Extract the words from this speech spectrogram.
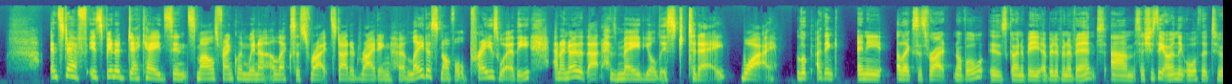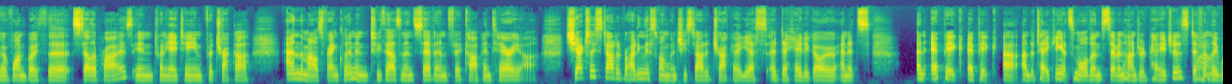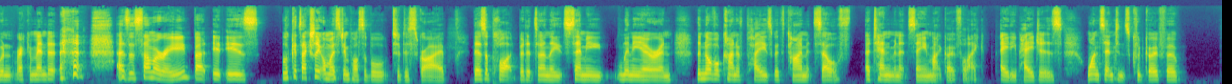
And Steph, it's been a decade since Miles Franklin winner Alexis Wright started writing her latest novel, Praiseworthy, and I know that that has made your list today. Why? Look, I think any Alexis Wright novel is going to be a bit of an event. Um, so she's the only author to have won both the Stella Prize in 2018 for Tracker and the Miles Franklin in 2007 for Carpentaria. She actually started writing this one when she started Tracker, yes, a decade ago, and it's an epic, epic uh, undertaking. It's more than 700 pages. Definitely wow. wouldn't recommend it as a summer read, but it is, look, it's actually almost impossible to describe. There's a plot, but it's only semi linear, and the novel kind of plays with time itself. A 10 minute scene might go for like 80 pages. One sentence could go for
